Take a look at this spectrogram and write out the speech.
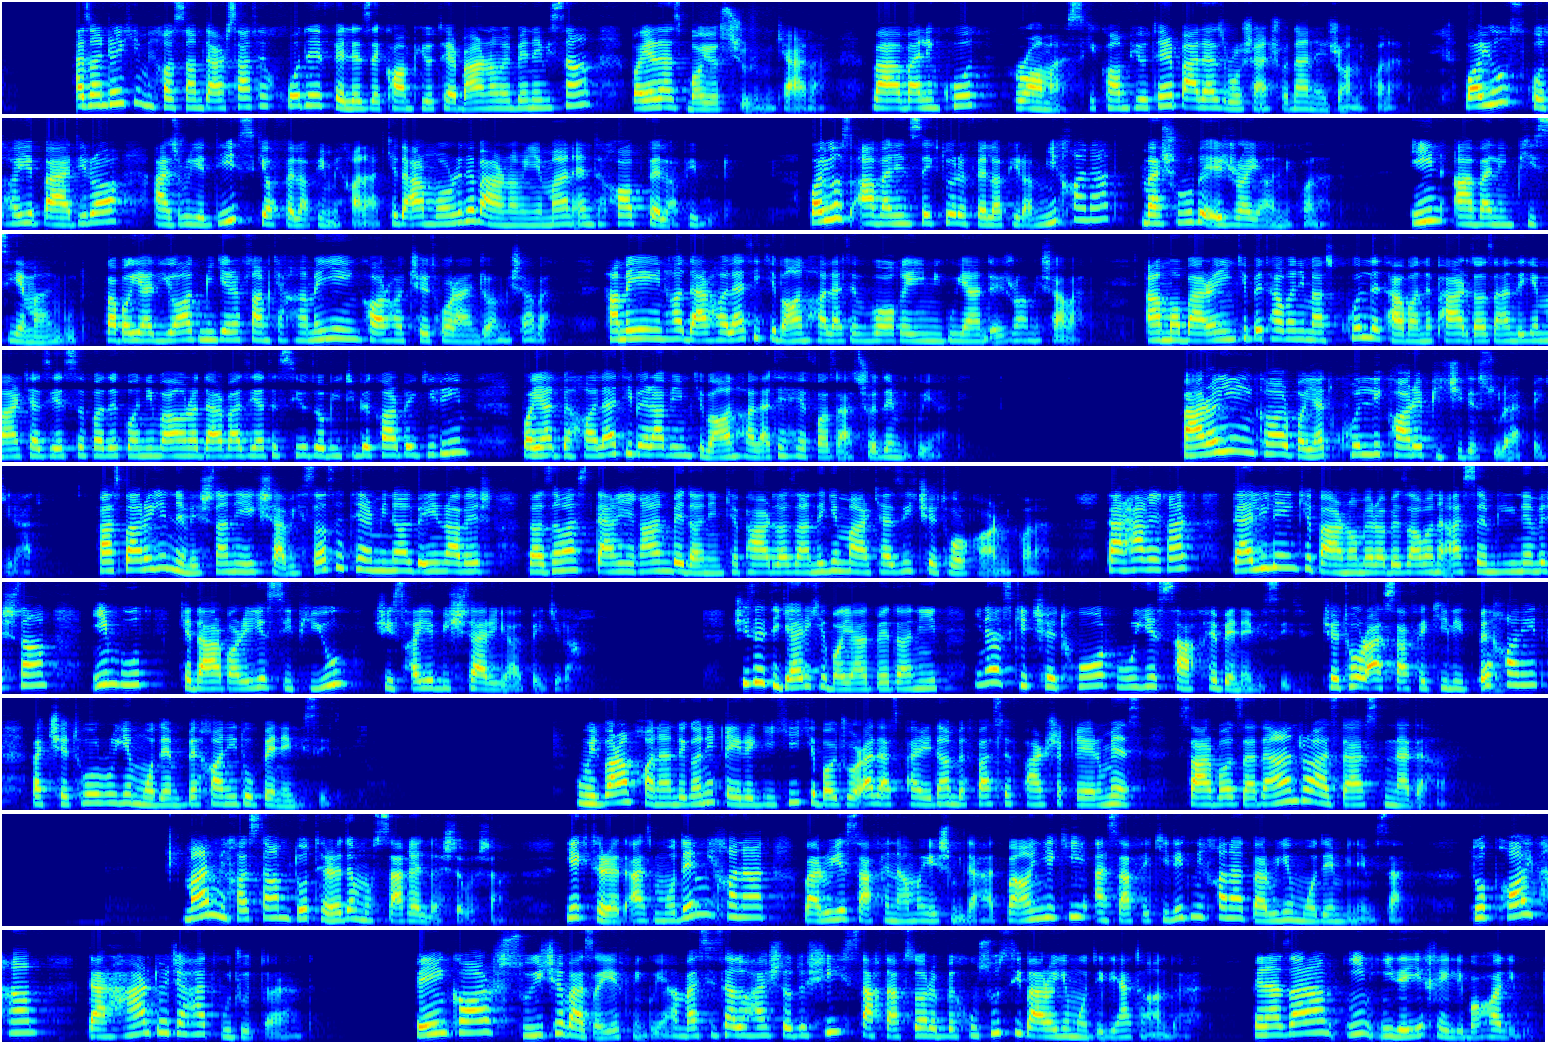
از آنجایی که می‌خواستم در سطح خود فلز کامپیوتر برنامه بنویسم باید از BIOS شروع می کردم و اولین کد ROM است که کامپیوتر بعد از روشن شدن اجرا می کند. BIOS کدهای بعدی را از روی دیسک یا فلاپی می‌خواند که در مورد برنامه من انتخاب فلاپی بود. BIOS اولین sector فلاپی را می‌خواند و شروع به اجرای آن می‌کند این اولین PC من بود و باید یاد می‌گرفتم که همه این کارها چطور انجام می شود. همه اینها در حالتی که به آن حالت واقعی می‌گویند اجرا می شود. اما برای اینکه بتوانیم از کل توان پردازنده مرکزی استفاده کنیم و آن را در وضعیت 32 بیتی به کار بگیریم باید به حالتی برویم که به آن حالت حفاظت شده می‌گویند برای این کار باید کلی کار پیچیده صورت بگیرد پس برای نوشتن یک شبیه ساز ترمینال به این روش لازم است دقیقا بدانیم که پردازنده مرکزی چطور کار می کند. در حقیقت دلیل اینکه برنامه را به زبان اسمبلی نوشتم این بود که درباره CPU چیزهای بیشتری یاد بگیرم. چیز دیگری که باید بدانید این است که چطور روی صفحه بنویسید. چطور از صفحه کلید بخوانید و چطور روی مودم بخوانید و بنویسید. امیدوارم خوانندگانی غیرگیکی که با جرأت از پریدن به فصل فرش قرمز سرباز زدن را از دست ندهم. من می‌خواستم دو thread مستقل داشته باشم. یک thread از مودم می‌خواند و روی صفحه نمایش می‌دهد و آن یکی از صفحه کلید می‌خواند و روی مودم می‌نویسد. دو pipe هم در هر دو جهت وجود دارند. به این کار سویچ وظایف می‌گویم و 386 سخت افزار به خصوصی برای مدیریت آن دارد. به نظرم این ایده خیلی باحالی بود.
